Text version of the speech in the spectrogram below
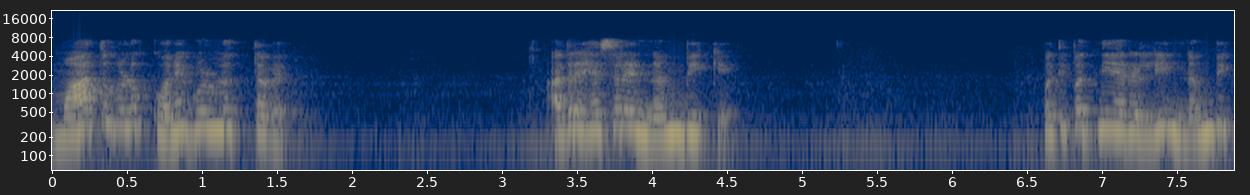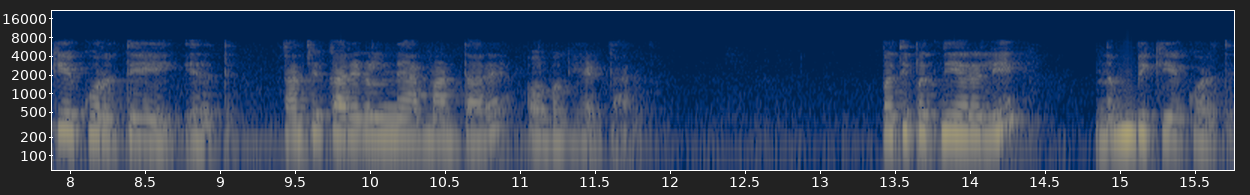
ಮಾತುಗಳು ಕೊನೆಗೊಳ್ಳುತ್ತವೆ. ಅದರ ಹೆಸರೇ ನಂಬಿಕೆ. ಪತಿಪತ್ನಿಯರಲ್ಲಿ ನಂಬಿಕೆಯ ಕೊರತೆ ಇರುತ್ತೆ. ತಾಂತ್ರಿಕ ಕಾರ್ಯಗಳನ್ನ ಯಾರು ಮಾಡ್ತಾರೆ? ಅವ್ರ ಬಗ್ಗೆ ಹೇಳ್ತಾ ಇರೋದು. ಪತಿಪತ್ನಿಯರಲ್ಲಿ ನಂಬಿಕೆಯ ಕೊರತೆ.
